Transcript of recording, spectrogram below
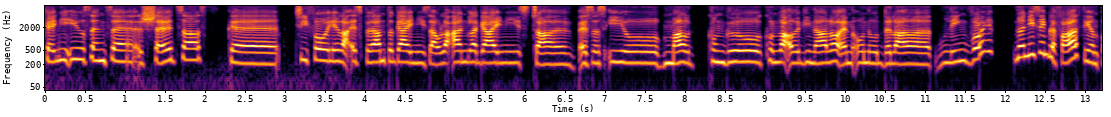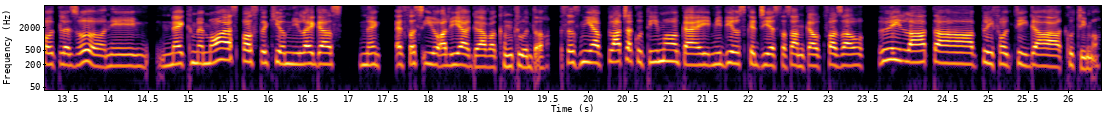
kaj ni iusence ŝercas che ci foje la Esperanto gainis au la angla gainis, ĉar esas io malkongruo con la originalo en unu de la lingvoi No, ni simple faras tion por plezuro, ni nec memoras poste kion ni legas, nec estas io alia grava concludo. Estas nia plaĉa cutimo, kaj mi dius ke gi estas ancao quasau rilata, plifortiga cutimo.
